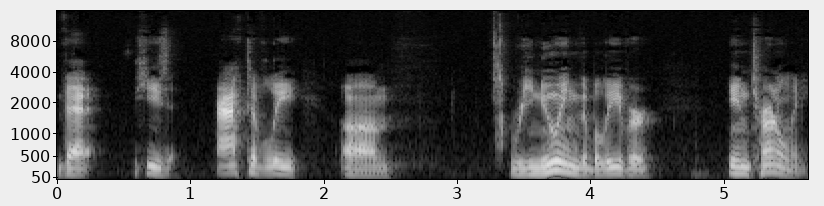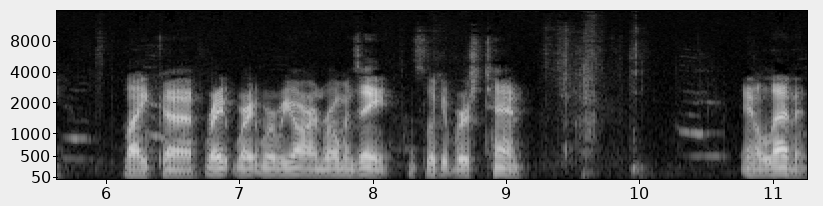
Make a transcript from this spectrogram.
that He's actively um, renewing the believer internally, like uh, right right where we are in Romans eight. Let's look at verse ten and eleven.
